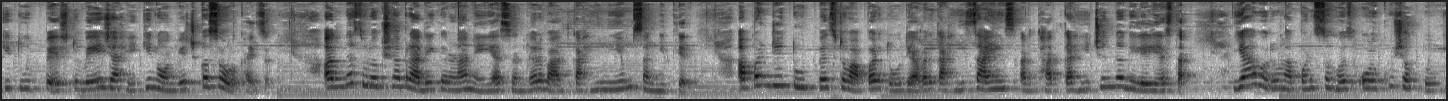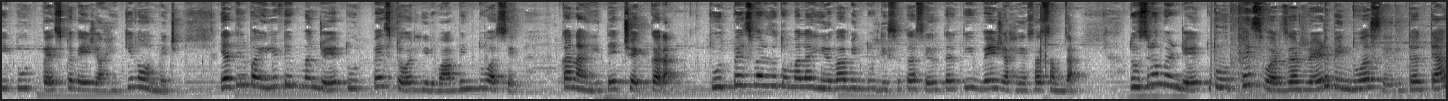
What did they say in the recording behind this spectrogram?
की टूथपेस्ट व्हेज आहे की नॉनव्हेज कसं ओळखायचं? अन्न सुरक्षा प्राधिकरणाने या संदर्भात काही नियम सांगितलेत. आपण जी टूथपेस्ट वापरतो त्यावर काही सायन्स अर्थात काही चिन्ह दिलेली असतात. यावरून आपण सहज ओळखू शकतो की टूथपेस्ट व्हेज आहे की नॉनव्हेज यातील पहिली टीप म्हणजे टूथपेस्टवर हिरवा बिंदू असेल. का नाही ते चेक करा. टूथपेस्टवर जर तुम्हाला हिरवा बिंदू दिसत असेल तर ती वेज आहे असं समजा. दुसरं म्हणजे टूथपेस्टवर जर रेड बिंदू असेल तर त्या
